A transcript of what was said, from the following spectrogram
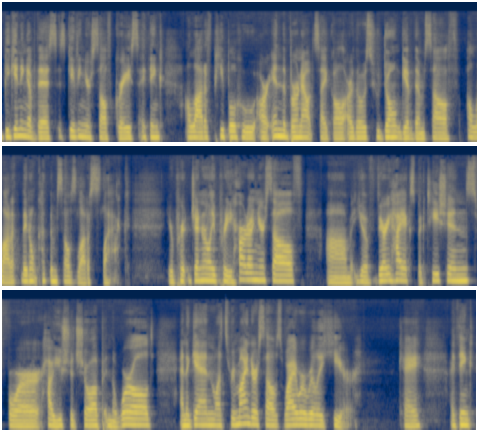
beginning of this is giving yourself grace. I think a lot of people who are in the burnout cycle are those who don't give themselves a lot of, they don't cut themselves a lot of slack. You're pr- generally pretty hard on yourself. Um, you have very high expectations for how you should show up in the world. And again, let's remind ourselves why we're really here. Okay. I think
